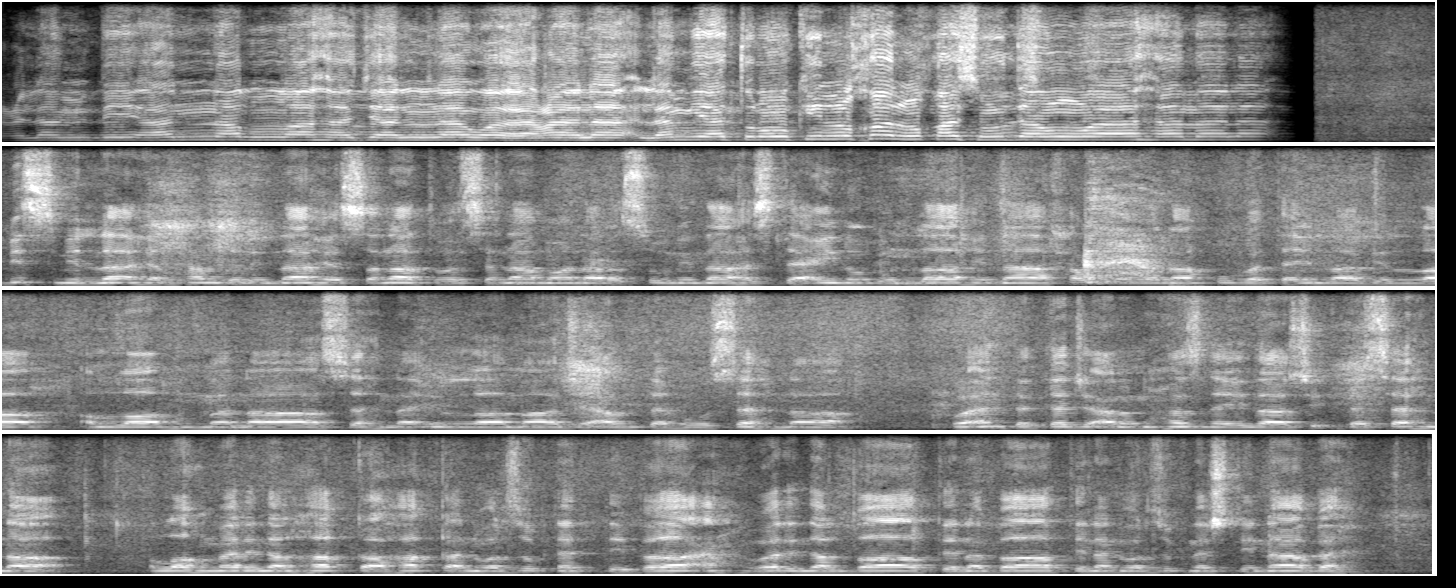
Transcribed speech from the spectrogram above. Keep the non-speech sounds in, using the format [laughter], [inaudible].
اعلم بأن الله جل وعلا لم يترك الخلق سدى وهملا. بسم الله الحمد لله الصلاة والسلام على رسول الله. استعين بالله لا حول ولا قوة إلا بالله. اللهم لا سهن إلا ما جعلته سهنا. وأنت تجعل الحزن إذا شئت سهنا. اللهم أرنا الحق حقا وارزقنا اتباعه. وأرنا الباطل باطلا وارزقنا اجتنابه.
